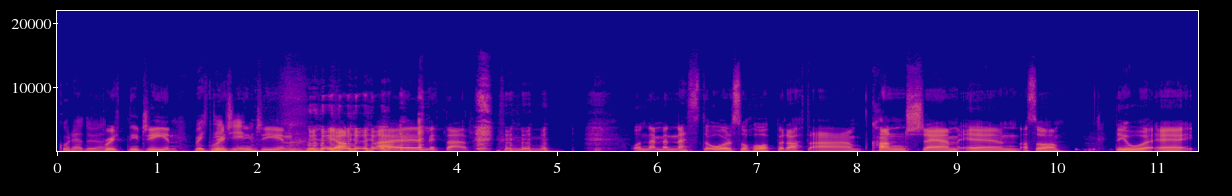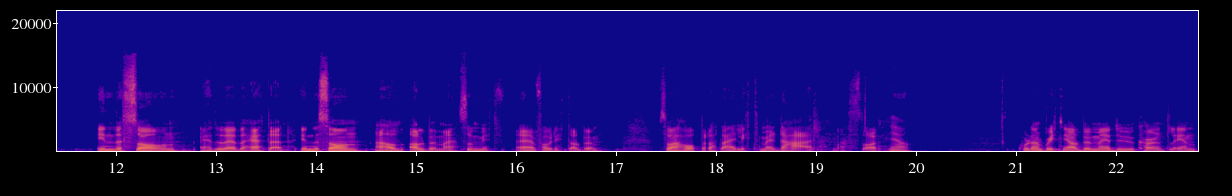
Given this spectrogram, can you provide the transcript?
Hvor er du? Britney Jean. Britney Jean. ja, jeg er litt der. Mm. Ne men neste år så håper jeg at jeg kanskje eh, Altså, det er jo eh, In The Zone Er det det det heter? In The Zone-albumet, som mitt eh, favorittalbum. Så jeg håper at jeg er litt mer der neste år. Ja. Hvordan Britney-albumet er du currently in?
